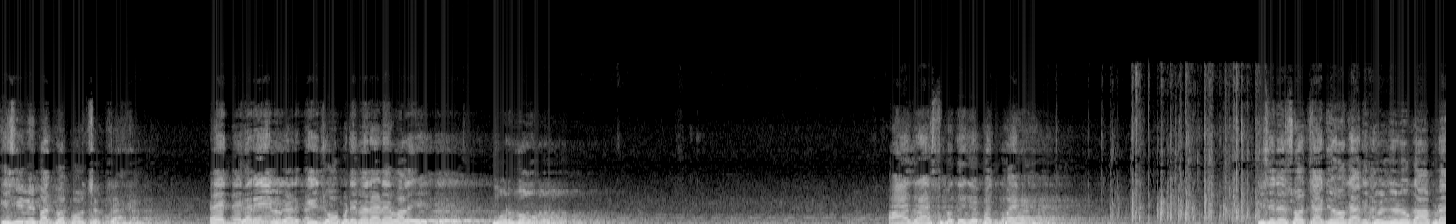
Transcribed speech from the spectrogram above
किसी भी पद पर पहुँच सकता है। एक गरीब घर की झोपड़ी में रहने वाली मुर्मू आज राष्ट्रपति के पद पर है। किसी ने सोचा नहीं होगा कि झुंझुनू का अपने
